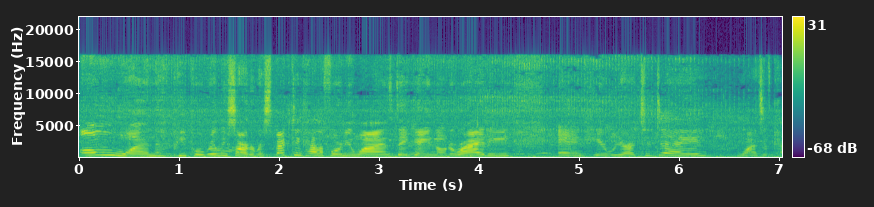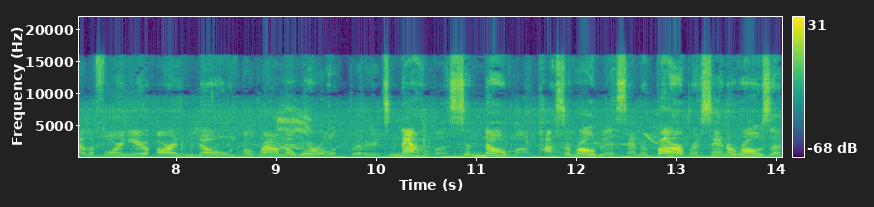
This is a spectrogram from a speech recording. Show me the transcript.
on, one people really started respecting California wines. They gained notoriety, and here we are today. Wines of California are known around the world, whether it's Napa, Sonoma, Paso Robles, Santa Barbara, Santa Rosa.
